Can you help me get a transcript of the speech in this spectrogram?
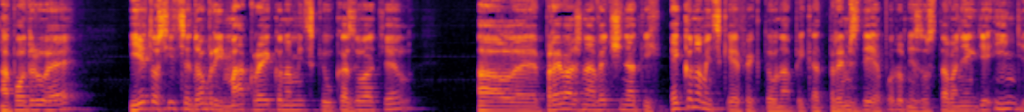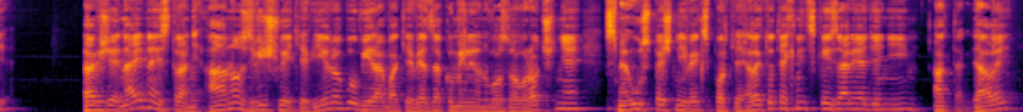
A po druhé, je to síce dobrý makroekonomický ukazovateľ, ale prevažná väčšina tých ekonomických efektov, napríklad pre mzdy a podobne, zostáva niekde inde. Takže na jednej strane áno, zvyšujete výrobu, vyrábate viac ako milión vozov ročne, sme úspešní v exporte elektrotechnických zariadení a tak ďalej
